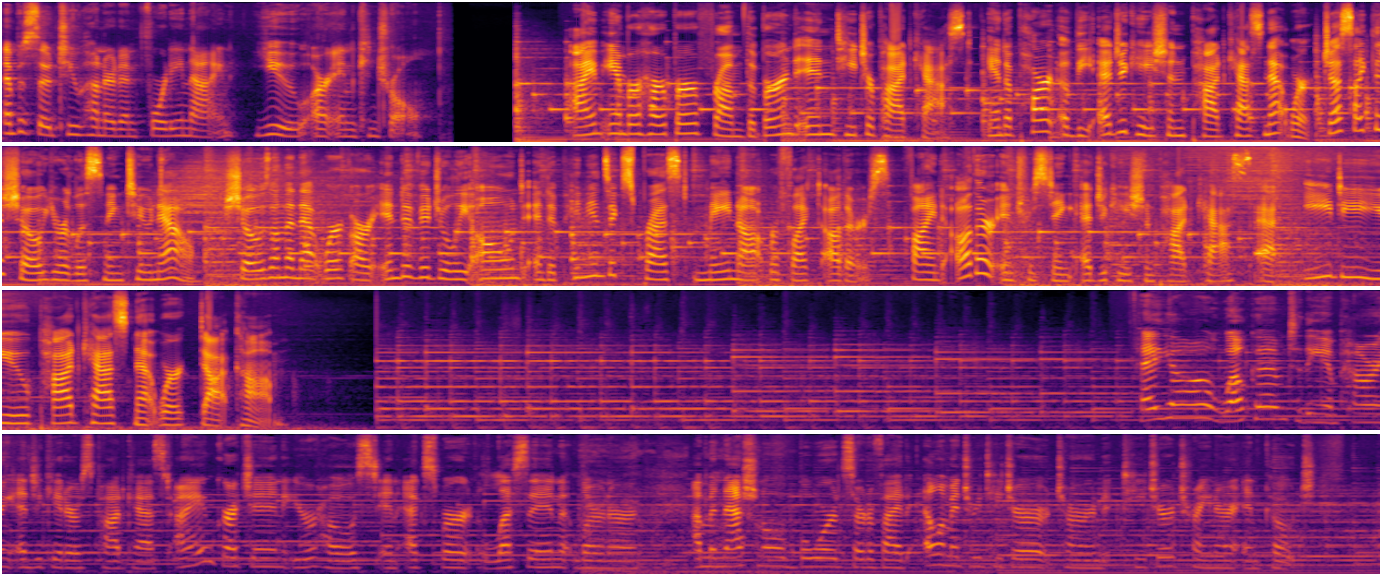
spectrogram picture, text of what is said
Episode 249 You Are in Control. I'm Amber Harper from the Burned In Teacher Podcast and a part of the Education Podcast Network, just like the show you're listening to now. Shows on the network are individually owned and opinions expressed may not reflect others. Find other interesting education podcasts at edupodcastnetwork.com. welcome to the Empowering Educators Podcast. I am Gretchen, your host and expert lesson learner. I'm a national board certified elementary teacher turned teacher, trainer, and coach.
